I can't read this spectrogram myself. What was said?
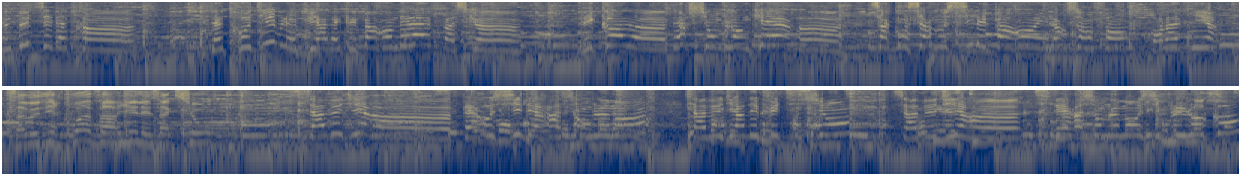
Le but, c'est d'être euh, audible et puis avec les parents d'élèves parce que l'école euh, version Blanquer, ça concerne aussi les parents et leurs enfants pour l'avenir. Ça veut dire quoi varier les actions? Ça veut dire euh, faire aussi des rassemblements, ça veut dire des pétitions, ça veut dire euh, des rassemblements aussi plus locaux,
